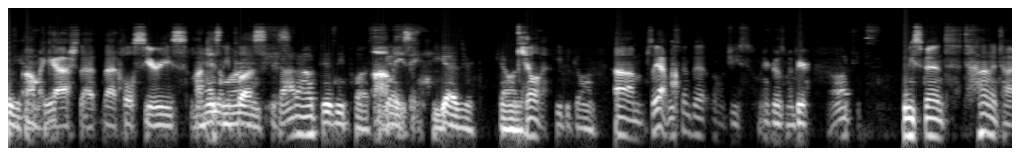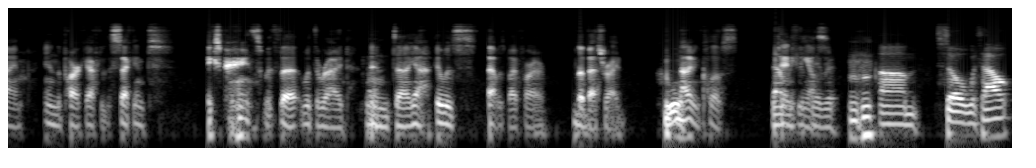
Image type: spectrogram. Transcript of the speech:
oh my to. gosh, that that whole series on Disney. Plus Shout out Disney Plus. You guys- amazing. you guys are killing it. killing it. Keep it going. Um, so yeah, we spent the oh geez, there goes my beer. Oh, jeez. We spent a ton of time in the park after the second experience with the with the ride, Okay. and uh, yeah, it was that was by far the best ride. Cool. Not even close. that to was anything else. favorite. hmm Um, so without,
